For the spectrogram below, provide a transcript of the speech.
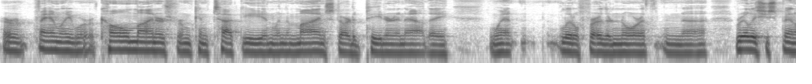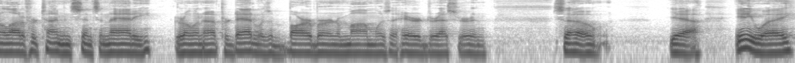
Her family were coal miners from Kentucky, and when the mines started petering out, they went a little further north. And uh, really, she spent a lot of her time in Cincinnati growing up. Her dad was a barber, and her mom was a hairdresser. And so, yeah. Anyway,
